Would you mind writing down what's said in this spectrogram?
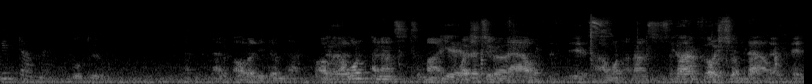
We've done that. We'll do. I've already done that. I, I want an answer to my Yeah, that's question right. now. Yes. I want an answer to Can't my question question now. that, Peter.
